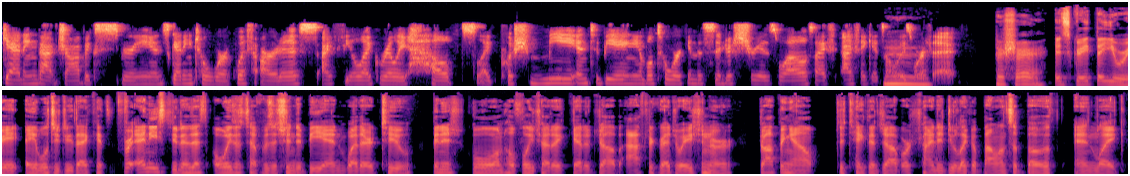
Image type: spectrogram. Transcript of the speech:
getting that job experience, getting to work with artists, I feel like really helped like push me into being able to work in this industry as well. So I, I think it's always Mm. worth it. For sure. it's great that you were able to do that because for any student that's always a tough position to be in whether to finish school and hopefully try to get a job after graduation or dropping out to take the job or trying to do like a balance of both and like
